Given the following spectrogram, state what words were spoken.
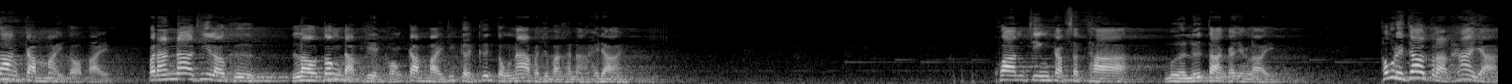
สร้างกรรมใหม่ต่อไป เพราะฉะนั้นหน้าที่เราคือเราต้องดับเหตุของกรรมใหม่ที่เกิดขึ้นตรงหน้าปัจจุบันขณะให้ได้ ความจริงกับศรัทธาเหมือนหรือต่างกันอย่างไร พระพุทธเจ้าตรัสห้าอย่าง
